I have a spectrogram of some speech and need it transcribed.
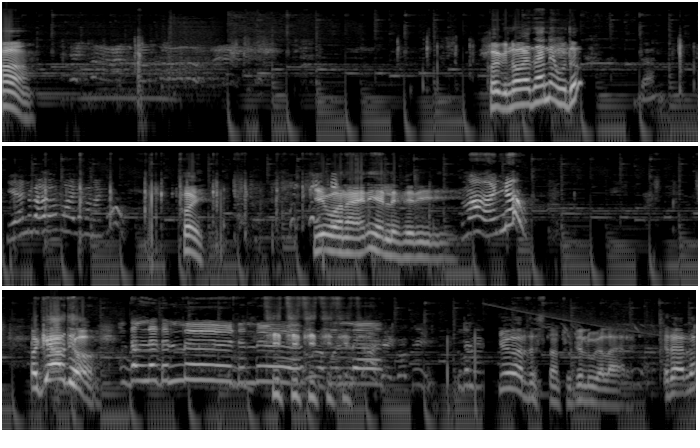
अँ। खोइ नगा जाने उँधो। खोइ के बनायो नि यसले फेरि? क्या हो त्यो। के गर्दैछ त ठुटे लुगा लगाएर यता हेर्दा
